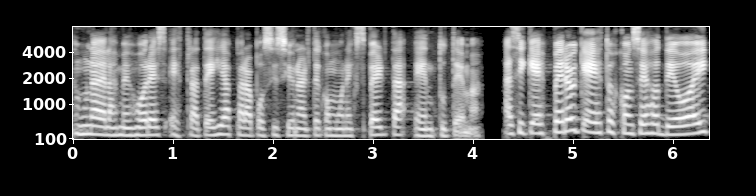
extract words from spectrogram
una de las mejores estrategias para posicionarte como una experta en tu tema. Así que espero que estos consejos de hoy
